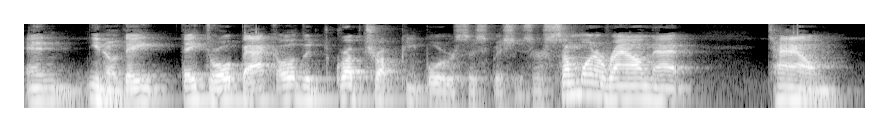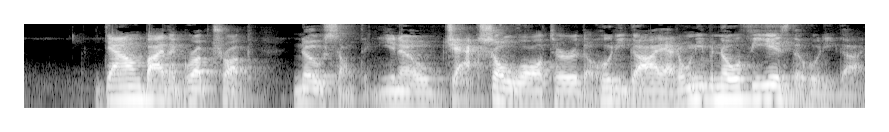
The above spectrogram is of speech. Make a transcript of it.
And you know, they they throw it back, oh, the grub truck people are suspicious. Or someone around that town down by the grub truck knows something. You know, Jack Showalter, the hoodie guy. I don't even know if he is the hoodie guy.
